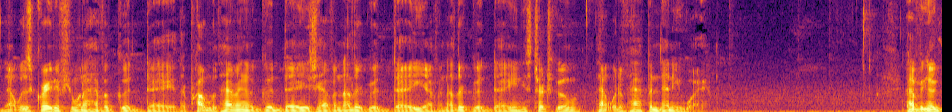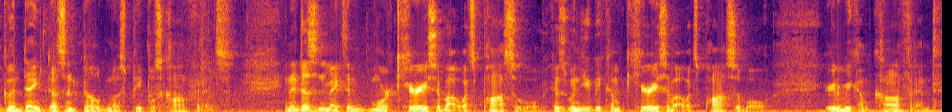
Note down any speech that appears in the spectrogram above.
That was great if you want to have a good day. The problem with having a good day is you have another good day, you have another good day, and you start to go, that would have happened anyway. Having a good day doesn't build most people's confidence. And it doesn't make them more curious about what's possible. Because when you become curious about what's possible, you're going to become confident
